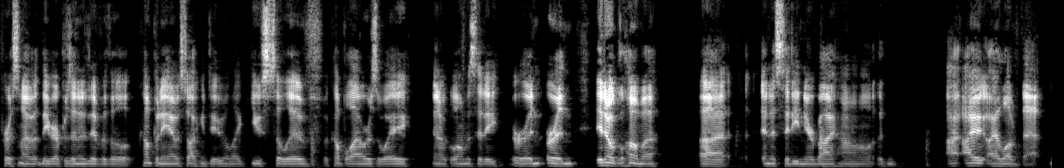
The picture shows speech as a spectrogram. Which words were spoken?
person I, the representative of the company I was talking to like used to live a couple hours away in Oklahoma City or in or in, in Oklahoma uh in a city nearby I don't know and I I, I loved that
